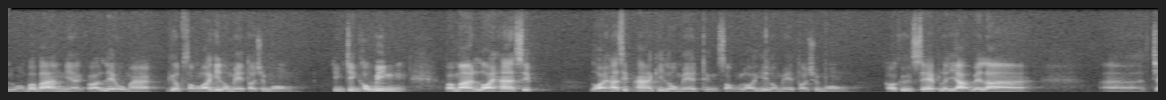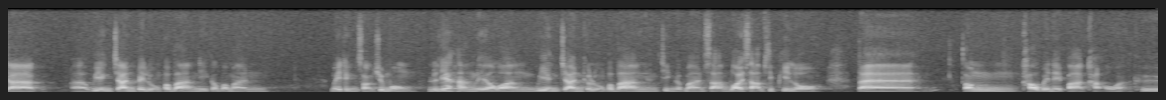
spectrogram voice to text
หลวงพระบางเนี่ยก็เร็วมากเกือบ 200 กิโลเมตรต่อชั่วโมง จริง ๆเขาวิ่งประมาณ 150 155 กิโลเมตรถึง 200 กิโลเมตรต่อชั่วโมง ก็คือเซฟระยะเวลาจาก เวียงจันทร์ไปหลวงพระบางนี่ก็ประมาณไม่ถึง 2 ชั่วโมงระยะห่างระหว่างเวียงจันทร์กับหลวงพระบางจริงประมาณ 330 กิโล แต่ต้องเข้าไปในป่าเขาอะคือ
